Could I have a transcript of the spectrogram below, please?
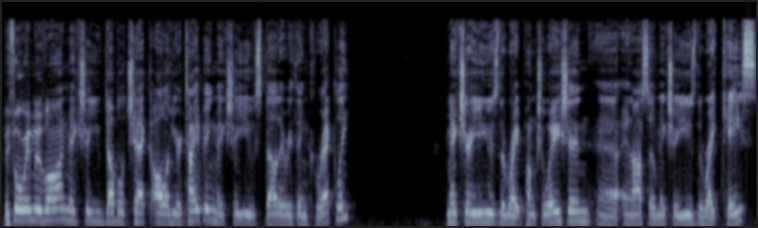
Before we move on, make sure you double check all of your typing. Make sure you've spelled everything correctly. Make sure you use the right punctuation uh, and also make sure you use the right case.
